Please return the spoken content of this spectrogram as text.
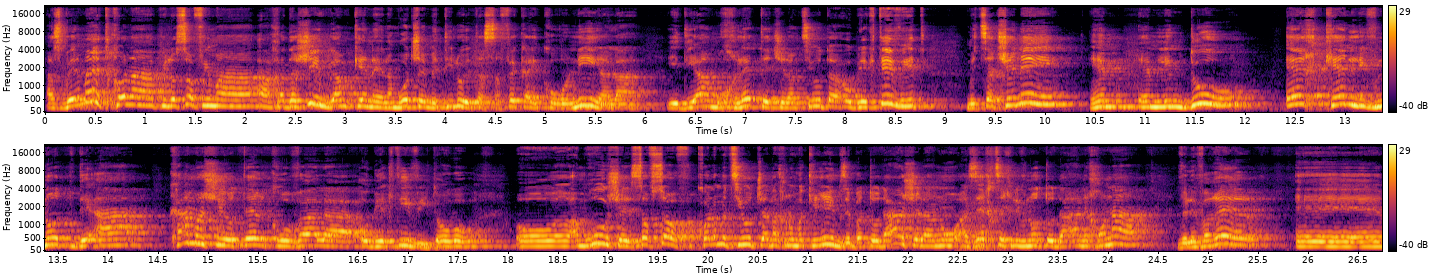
אז באמת כל הפילוסופים החדשים גם כן למרות שהם הטילו את הספק העקרוני על הידיעה המוחלטת של המציאות האובייקטיבית מצד שני הם, הם לימדו איך כן לבנות דעה כמה שיותר קרובה לאובייקטיבית או, או אמרו שסוף סוף כל המציאות שאנחנו מכירים זה בתודעה שלנו אז איך צריך לבנות תודעה נכונה ולברר אה,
